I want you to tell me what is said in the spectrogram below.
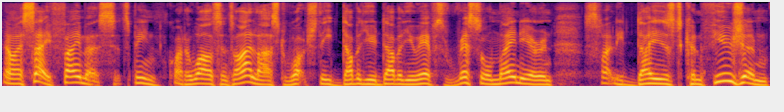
Now, I say famous. It's been quite a while since I last watched the WWF's WrestleMania in slightly dazed confusion,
